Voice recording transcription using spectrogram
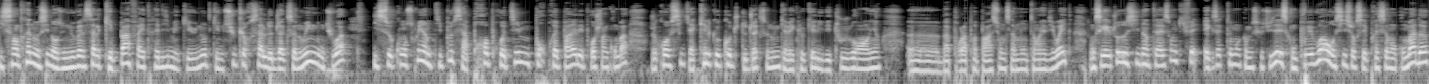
Il s'entraîne aussi dans une nouvelle salle qui est pas Fight Ready mais qui est une autre, qui est une succursale de Jackson Wink. Donc tu vois, il se construit un petit peu sa propre team pour préparer les prochains combats. Je crois aussi qu'il y a quelques coachs de Jackson Wink avec lesquels il est toujours en lien euh, bah, pour la préparation de sa montée en heavyweight. Donc c'est quelque chose aussi d'intéressant qui fait exactement comme ce que tu disais, et ce qu'on pouvait voir aussi sur ses précédents combats de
